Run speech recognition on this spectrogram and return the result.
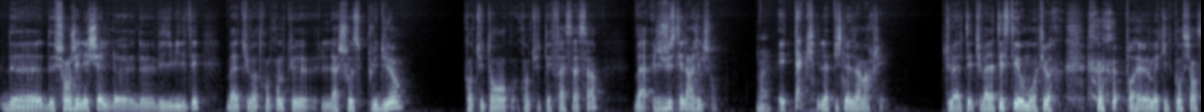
de, de changer l'échelle de, de visibilité, bah, tu vas te rendre compte que la chose plus dure, quand tu t'en- quand tu t'es face à ça, bah, juste élargis le champ. Ouais. Et tac, la pichenette va marcher. Tu, la- tu vas la tester au moins, tu vois, pour un acquis de conscience.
